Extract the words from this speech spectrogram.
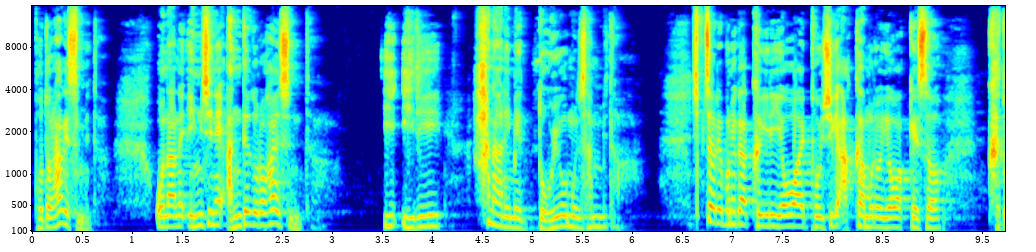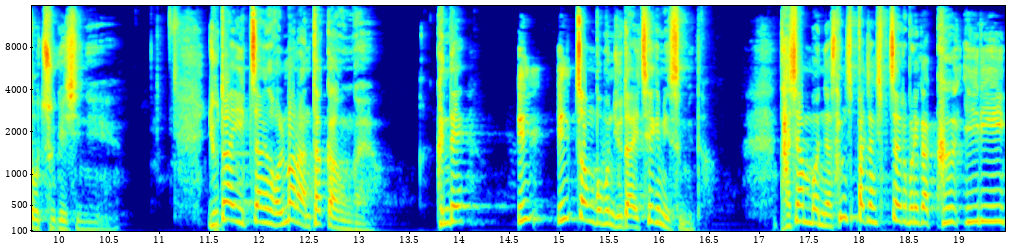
보도록 하겠습니다. 오나는 임신이 안 되도록 하였습니다. 이 일이 하나님의 노여움을 삽니다. 10절에 보니까 그 일이 여호와의 보시기에 악함으로 여호와께서 그도 죽이시니 유다의 입장에서 얼마나 안타까운가요? 근데 일, 일정 부분 유다의 책임이 있습니다. 다시 한번요. 38장 10절에 보니까 그 일이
